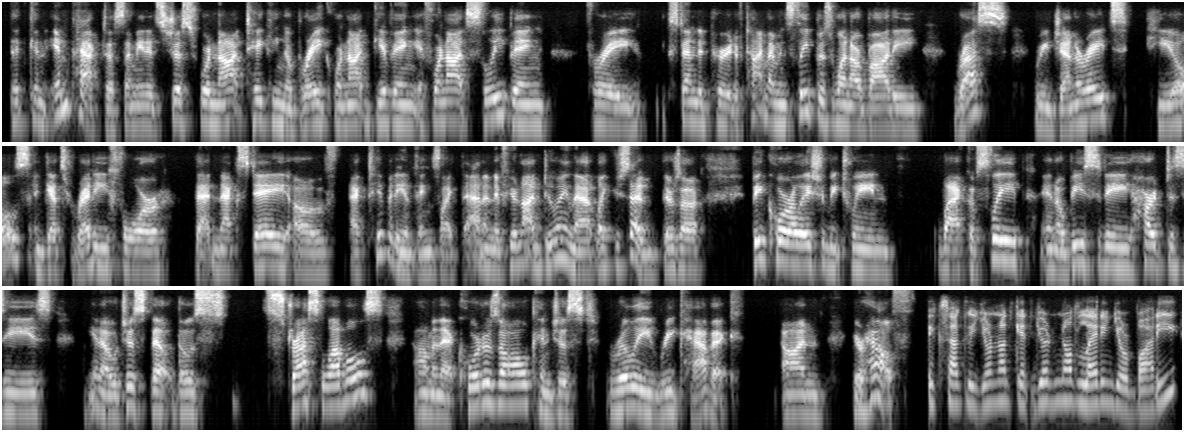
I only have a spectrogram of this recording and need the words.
that can impact us i mean it's just we're not taking a break we're not giving if we're not sleeping for a extended period of time i mean sleep is when our body rests regenerates heals and gets ready mm-hmm. for that next day of activity and things like that. And if you're not doing that, like you said, there's a big correlation between lack of sleep and obesity, heart disease, you know, just that those stress levels um, and that cortisol can just really wreak havoc on your health. Exactly. You're not get you're not letting your body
